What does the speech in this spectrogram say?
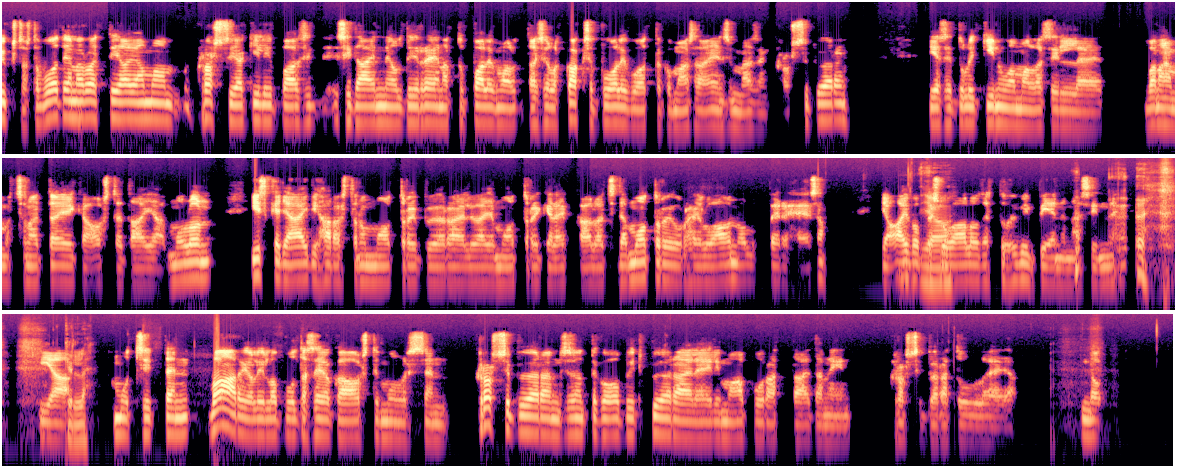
11-vuotiaana ruvettiin ajamaan crossia kilpaa, sitä ennen oltiin reenattu paljon, taisi olla kaksi ja puoli vuotta, kun mä sain ensimmäisen crossipyörän. Ja se tuli kinuamalla silleen, että vanhemmat sanoivat, että eikä osteta. Ja mulla on iskä ja äiti harrastanut moottoripyöräilyä ja moottorikelekkailua, että sitä moottoriurheilua on ollut perheessä ja aivopesua on aloitettu hyvin pienenä sinne. Ja, Kyllä. Mut sitten vaari oli lopulta se, joka osti mulle sen crossipyörän, niin se sanoi, että kun opit pyöräilee ilman apurattaita, niin crossipyörä tulee. Ja, no,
